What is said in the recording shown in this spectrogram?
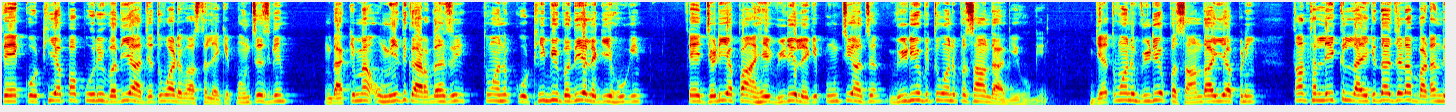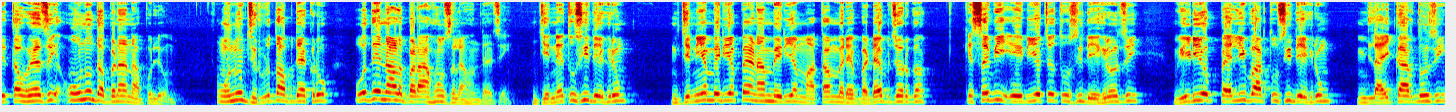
ਤੇ ਕੋਠੀ ਆਪਾਂ ਪੂਰੀ ਵਧੀਆ ਅੱਜ ਤੁਹਾਡੇ ਵਾਸਤੇ ਲੈ ਕੇ ਪਹੁੰਚੇ ਸੀਗੇ। ਬਾਕੀ ਮੈਂ ਉਮੀਦ ਕਰਦਾ ਸੀ, ਤੁਹਾਨੂੰ ਕੋਠੀ ਵੀ ਵਧੀਆ ਲੱਗੀ ਹੋਊਗੀ। ਤੇ ਜਿਹੜੀ ਆਪਾਂ ਇਹ ਵੀਡੀਓ ਲੈ ਕੇ ਪਹੁੰਚੇ ਅੱਜ, ਵੀਡੀਓ ਵੀ ਤੁਹਾਨੂੰ ਪਸੰਦ ਆ ਗਈ ਹੋਊਗੀ। ਜੇ ਤੁਹਾਨੂੰ ਵੀਡੀਓ ਪਸੰਦ ਆਈ ਆਪਣੀ, ਤਾਂ ਥੱਲੇ ਇੱਕ ਲਾਈਕ ਦਾ ਜਿਹੜਾ ਬਟਨ ਦਿੱਤਾ ਹੋਇਆ ਸੀ, ਉਹਨੂੰ ਦੱਬਣਾ ਨਾ ਭੁੱਲਿਓ। ਉਹਨੂੰ ਜ਼ਰੂਰ ਦੱਬ ਦਿਆ ਕਰੋ, ਉਹਦੇ ਨਾਲ ਬੜਾ ਹੌਸਲਾ ਹੁੰਦਾ ਜੀ। ਜਿੰਨੇ ਤੁਸੀਂ ਦੇਖ ਰਹੇ ਹੋ, ਜਿੰਨੀਆਂ ਮੇਰੀਆਂ ਭੈਣਾਂ, ਮੇਰੀਆਂ ਮਾਤਾ, ਮੇਰੇ ਵੱਡੇ ਬਜ਼ੁਰਗ, ਕਿਸੇ ਵੀ ਏਰੀਆ 'ਚ ਤੁਸੀਂ ਦੇਖ ਰਹੇ ਹੋ ਜੀ, ਵੀਡੀਓ ਪਹਿਲੀ ਵਾਰ ਤੁਸੀਂ ਦੇਖ ਰਹੇ ਹੋ ਲਾਈਕ ਕਰ ਦਿਓ ਜੀ।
